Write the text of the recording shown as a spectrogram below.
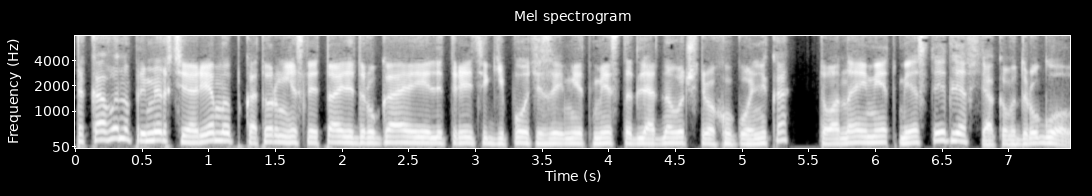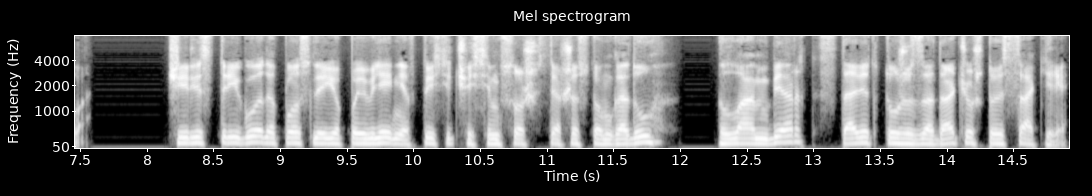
Таковы, например, теоремы, по которым если та или другая или третья гипотеза имеет место для одного четырехугольника, то она имеет место и для всякого другого. Через три года после ее появления в 1766 году Ламберт ставит ту же задачу, что и Сакери.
